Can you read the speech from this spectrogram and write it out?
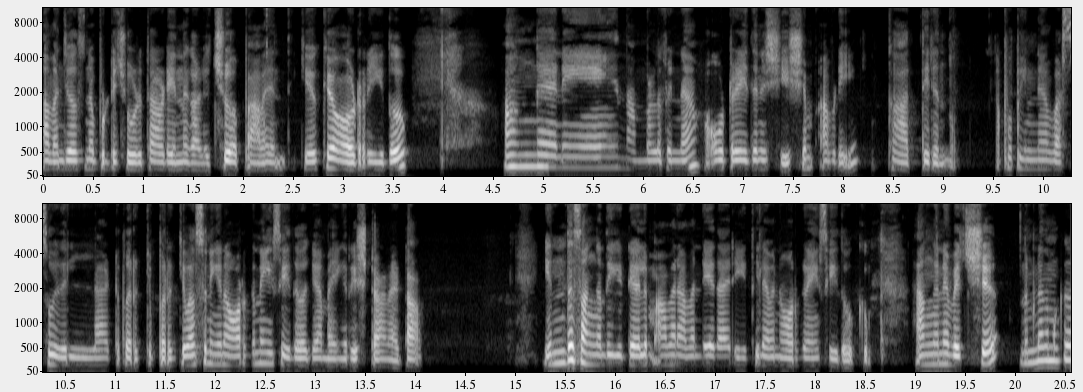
അവഞ്ചേഴ്സിനെ പൊട്ടിച്ചു കൊടുത്ത് അവിടെ നിന്ന് കളിച്ചു. അപ്പം അവൻ എന്തൊക്കെയൊക്കെ ഓർഡർ ചെയ്തു. അങ്ങനെ നമ്മൾ പിന്നെ ഓർഡർ ചെയ്തതിന് ശേഷം അവിടെ കാത്തിരുന്നു. അപ്പോൾ പിന്നെ വസു ഇതെല്ലാമായിട്ട് പെറുക്കി പെറുക്കി. വസുവിന് ഇങ്ങനെ ഓർഗനൈസ് ചെയ്ത് വെക്കാൻ ഭയങ്കര ഇഷ്ടമാണ് കേട്ടോ. എന്ത് സംഗതി കിട്ടിയാലും അവൻ അവന്റെതായ രീതിയിൽ അവൻ ഓർഗനൈസ് ചെയ്ത് വെക്കും. അങ്ങനെ വെച്ച് നമ്മുടെ നമുക്ക്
